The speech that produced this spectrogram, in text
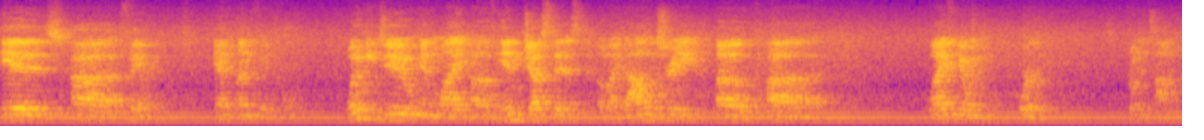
is uh, failing and unfaithful? What do we do in light of injustice, of idolatry, of uh, life going poorly from the top?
